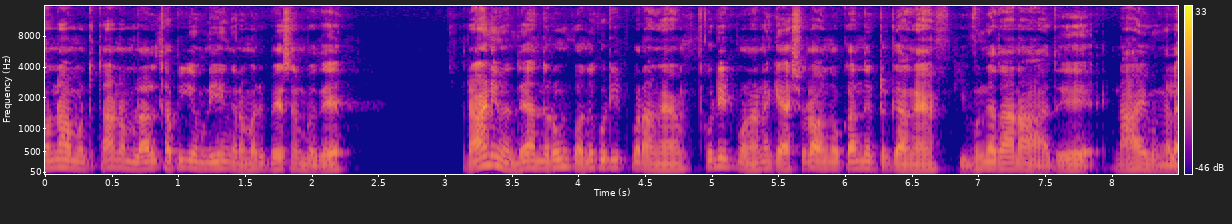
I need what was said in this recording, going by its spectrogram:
சொன்னால் மட்டும் தான் நம்மளால் தப்பிக்க முடியுங்கிற மாதிரி பேசும்போது ராணி வந்து அந்த ரூமுக்கு வந்து கூட்டிகிட்டு போகிறாங்க கூட்டிகிட்டு போனோன்னே கேஷுவலாக வந்து உட்காந்துட்ருக்காங்க இவங்க தானா அது? நான் இவங்கள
